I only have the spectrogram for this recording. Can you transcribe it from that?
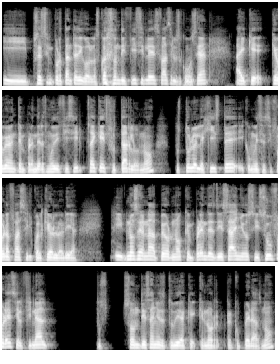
y pues es importante, digo, las cosas son difíciles, fáciles como sean, hay que, que obviamente emprender es muy difícil, pues hay que disfrutarlo, ¿no? Pues tú lo elegiste y como dices, si fuera fácil cualquiera lo haría. Y no sería nada peor, ¿no? Que emprendes 10 años y sufres y al final, pues son 10 años de tu vida que, que no recuperas, ¿no?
